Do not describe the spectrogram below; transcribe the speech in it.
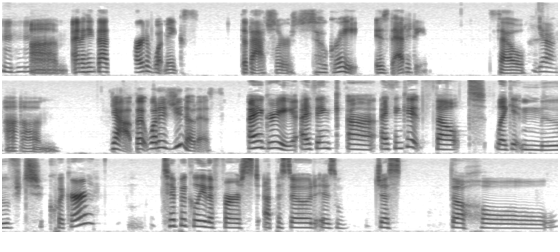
Mm-hmm. Um, and I think that's part of what makes The Bachelor so great is the editing. So yeah, um, yeah. But what did you notice? I agree. I think uh, I think it felt like it moved quicker. Typically, the first episode is just the whole,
